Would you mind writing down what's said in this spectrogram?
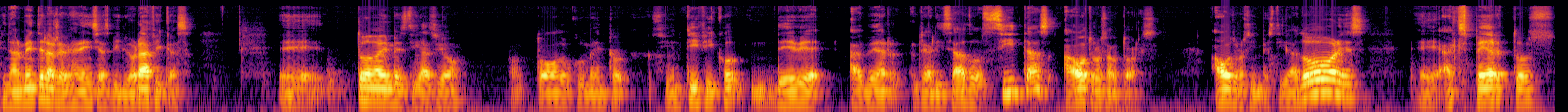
Finalmente, las referencias bibliográficas. Eh, toda investigación todo documento científico debe haber realizado citas a otros autores, a otros investigadores, eh, a expertos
